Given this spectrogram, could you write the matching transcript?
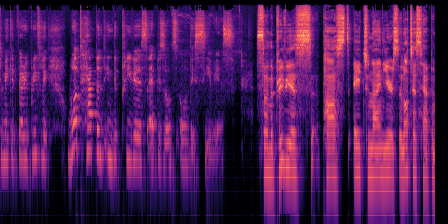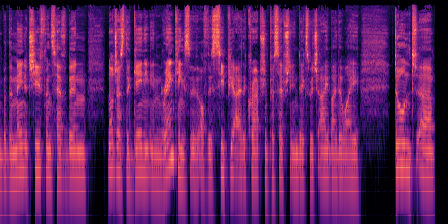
to make it very briefly. What happened in the previous episodes of this series? So in the previous past eight to nine years a lot has happened but the main achievements have been not just the gaining in rankings of the cpi the corruption perception index which i by the way don't uh,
